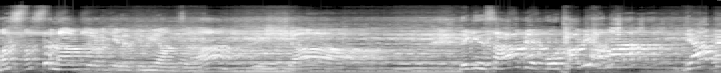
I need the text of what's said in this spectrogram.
मस्त नामकरण केलं तुम्ही ना वेश्या लेकिन साहब, ये कोठा भी हमारा, यहाँ पे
